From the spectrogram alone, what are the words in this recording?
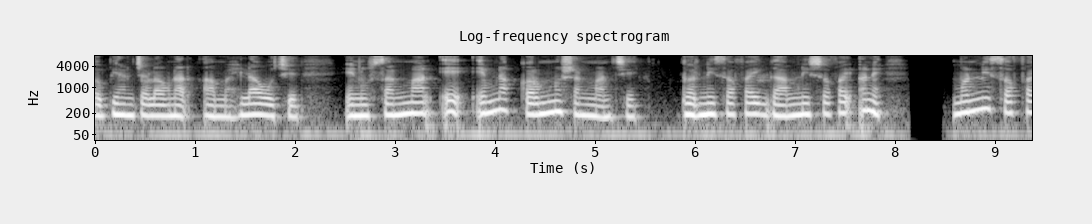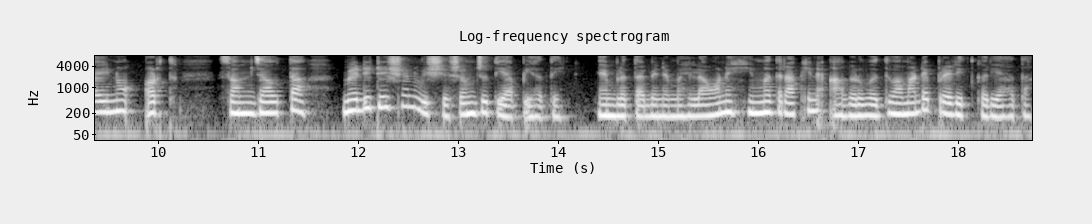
અભિયાન ચલાવનાર આ મહિલાઓ છે. એનું સન્માન એ એમના કર્મનું સન્માન છે. ઘરની સફાઈ, ગામની સફાઈ અને મનની સફાઈનો અર્થ સમજાવતા મેડિટેશન વિશે સમજૂતી આપી હતી. હેમલતાબેને મહિલાઓને હિંમત રાખીને આગળ વધવા માટે પ્રેરિત કર્યા હતા.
